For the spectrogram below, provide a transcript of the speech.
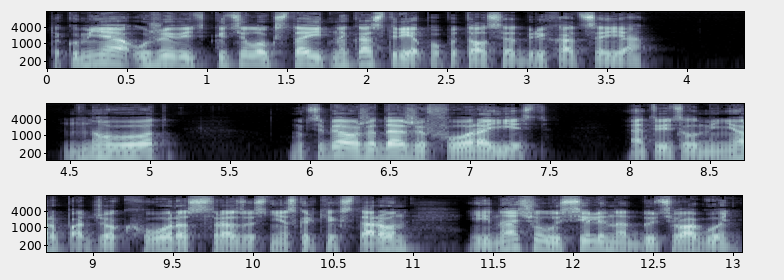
так у меня уже ведь котелок стоит на костре», — попытался отбрехаться я. «Ну вот, у тебя уже даже фора есть», — ответил минер, поджег хворост сразу с нескольких сторон и начал усиленно дуть в огонь.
